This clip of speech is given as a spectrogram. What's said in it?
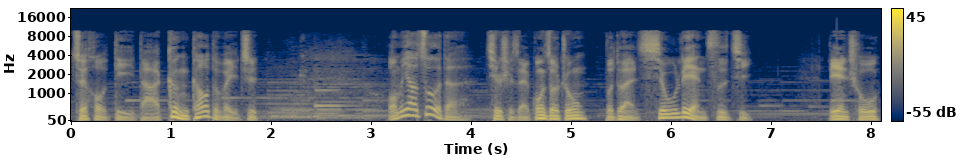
最后抵达更高的位置。我们要做的。就是在工作中不断修炼自己，练出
